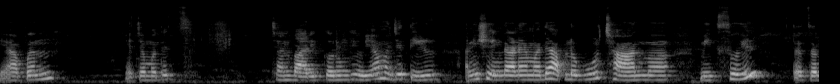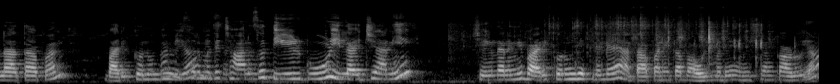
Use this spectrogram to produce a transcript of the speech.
हे आपण याच्यामध्येच छान बारीक करून घेऊया. म्हणजे तीळ आणि शेंगदाण्यामध्ये आपलं गूळ छान मिक्स होईल. तर चला आता आपण बारीक करून घेऊया. मध्ये छान असं तीळ गूळ इलायची आणि शेंगदाणे मी बारीक करून घेतलेले आहे. आता आपण एका बाउलमध्ये हे मिश्रण काढूया.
